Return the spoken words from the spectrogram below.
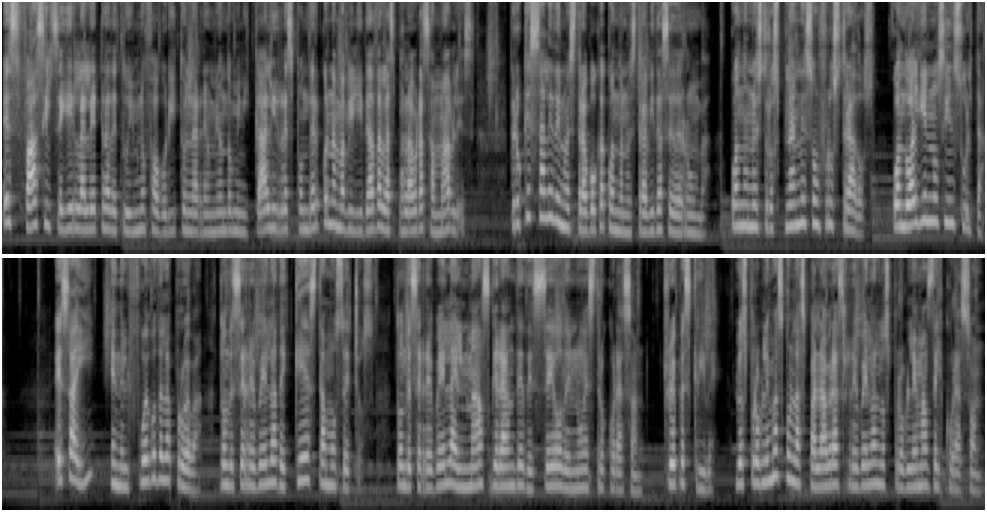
Es fácil seguir la letra de tu himno favorito en la reunión dominical y responder con amabilidad a las palabras amables. Pero ¿qué sale de nuestra boca cuando nuestra vida se derrumba? Cuando nuestros planes son frustrados, cuando alguien nos insulta. Es ahí, en el fuego de la prueba, donde se revela de qué estamos hechos, donde se revela el más grande deseo de nuestro corazón. Tripp escribe, los problemas con las palabras revelan los problemas del corazón.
